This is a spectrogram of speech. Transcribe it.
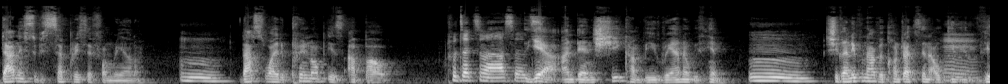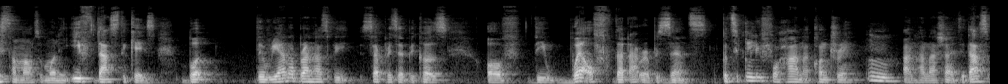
that needs to be separated from Rihanna. Mm. That's why the prenup is about Protecting our assets. yeah, and then she can be Rihanna with him. Mm. She can even have a contract saying, "I'll give you this amount of money," if that's the case. But the Rihanna brand has to be separated because of the wealth that that represents, particularly for her and her country Mm. and her nationality. That's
